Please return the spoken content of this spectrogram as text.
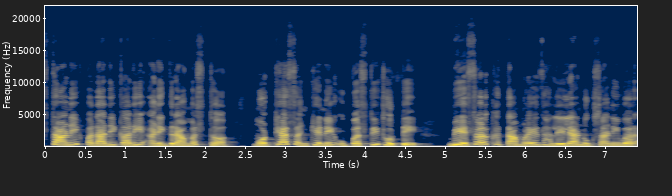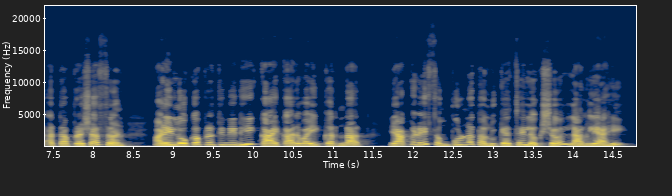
स्थानिक पदाधिकारी आणि ग्रामस्थ मोठ्या संख्येने उपस्थित होते. भेसळ खतामुळे झालेल्या नुकसानीवर आता प्रशासन आणि लोकप्रतिनिधी काय कारवाई करणार याकडे संपूर्ण तालुक्याचे लक्ष लागले आहे.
